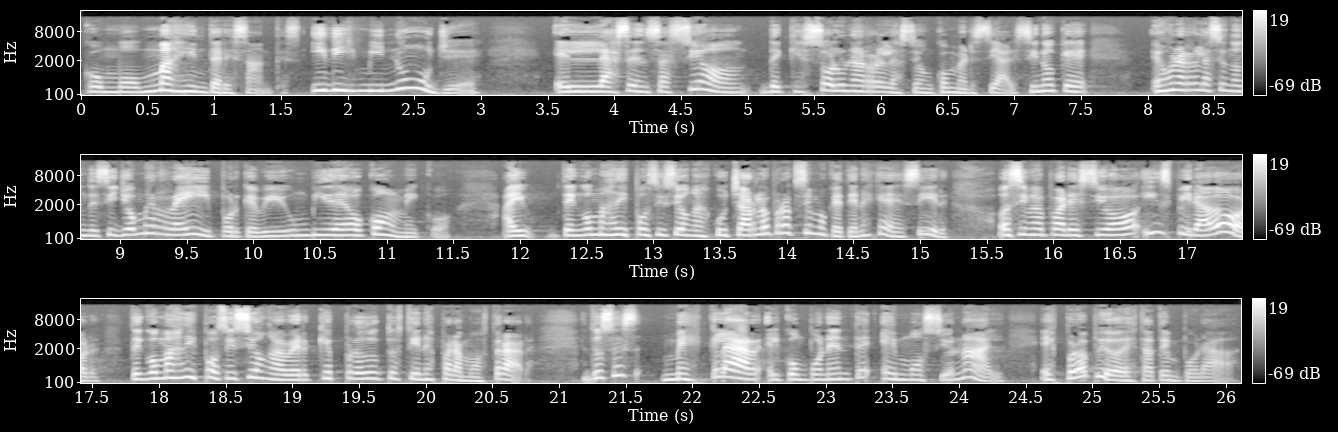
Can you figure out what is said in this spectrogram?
como más interesantes y disminuye la sensación de que es solo una relación comercial, sino que es una relación donde si yo me reí porque vi un video cómico, tengo más disposición a escuchar lo próximo que tienes que decir. O si me pareció inspirador, tengo más disposición a ver qué productos tienes para mostrar. Entonces, mezclar el componente emocional es propio de esta temporada.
